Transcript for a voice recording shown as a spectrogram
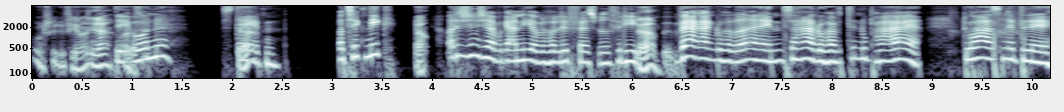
undskyld, det er fjender. Ja. Det er onde, staten ja. og teknik. Ja. Og det synes jeg, jeg vil gerne lige at vil holde lidt fast ved, fordi Ja. hver gang du har været herinde, så har du haft, nu peger jeg, du har sådan et, øh,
